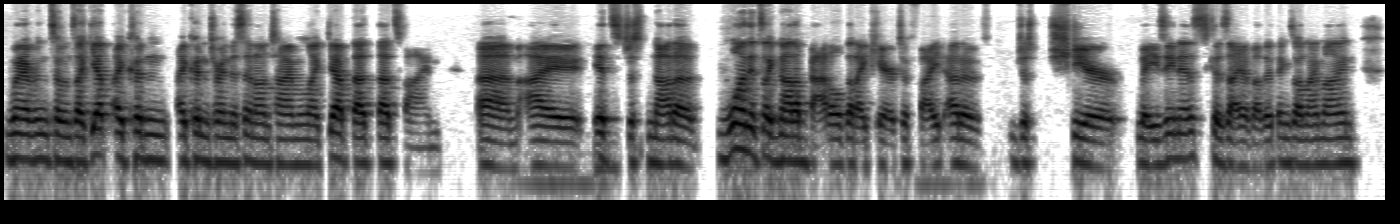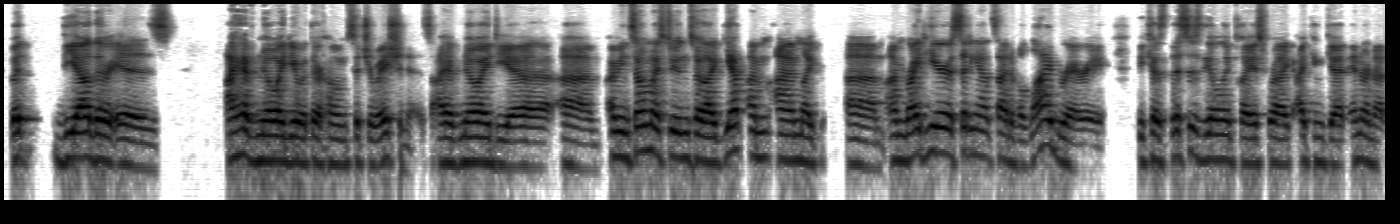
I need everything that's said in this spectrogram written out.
whenever someone's like, "Yep, I couldn't, I couldn't turn this in on time," I'm like, "Yep, that that's fine." Um, I it's just not a one. It's like not a battle that I care to fight out of just sheer laziness because I have other things on my mind. But the other is I have no idea what their home situation is. I have no idea. Um, I mean, some of my students are like, "Yep, I'm I'm like um, I'm right here sitting outside of a library because this is the only place where like I can get internet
